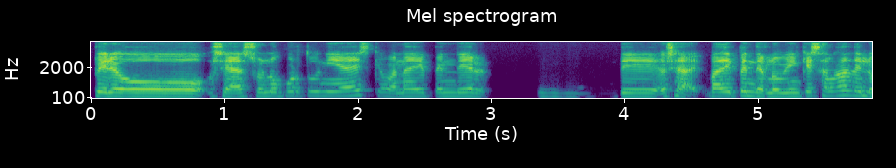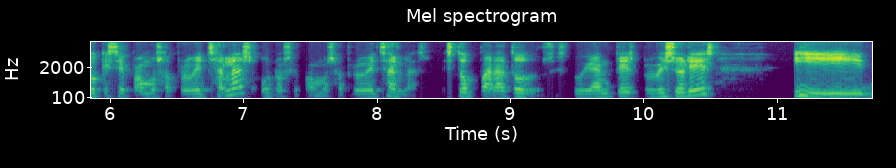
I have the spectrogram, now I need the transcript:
pero, o sea, son oportunidades que van a depender o sea, va a depender lo bien que salga de lo que sepamos aprovecharlas o no sepamos aprovecharlas. Esto para todos, estudiantes, profesores y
